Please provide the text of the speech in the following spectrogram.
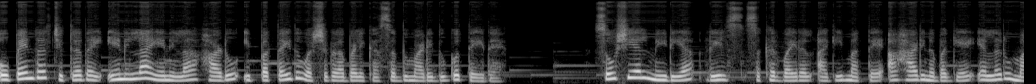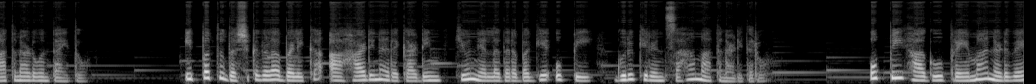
ಉಪೇಂದ್ರ ಚಿತ್ರದ ಏನಿಲ್ಲ ಏನಿಲ್ಲ ಹಾಡು ಇಪ್ಪತ್ತೈದು ವರ್ಷಗಳ ಬಳಿಕ ಸದ್ದು ಮಾಡಿದ್ದು ಗೊತ್ತೇ ಇದೆ. ಸೋಷಿಯಲ್ ಮೀಡಿಯಾ ರೀಲ್ಸ್ ಸಖರ್ ವೈರಲ್ ಆಗಿ ಮತ್ತೆ ಆ ಹಾಡಿನ ಬಗ್ಗೆ ಎಲ್ಲರೂ ಮಾತನಾಡುವಂತಾಯಿತು. ಇಪ್ಪತ್ತು ದಶಕಗಳ ಬಳಿಕ ಆ ಹಾಡಿನ ರೆಕಾರ್ಡಿಂಗ್ ಕ್ಯೂನ್ ಎಲ್ಲದರ ಬಗ್ಗೆ ಉಪ್ಪಿ ಗುರುಕಿರಣ್ ಸಹ ಮಾತನಾಡಿದರು. ಉಪ್ಪಿ ಹಾಗೂ ಪ್ರೇಮ ನಡುವೆ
